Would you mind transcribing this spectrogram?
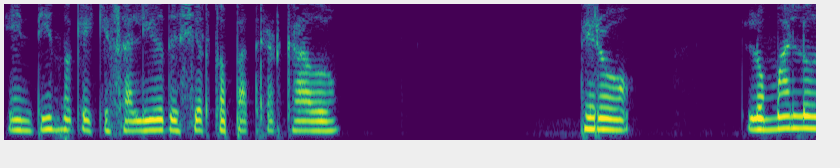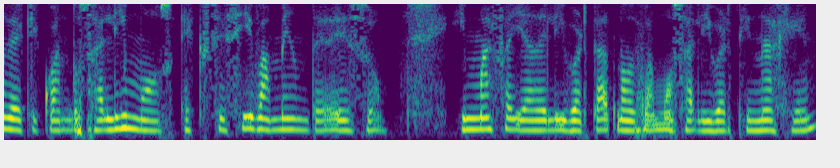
entiendo que hay que salir de cierto patriarcado, pero lo malo de que cuando salimos excesivamente de eso y más allá de libertad nos vamos a libertinaje,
